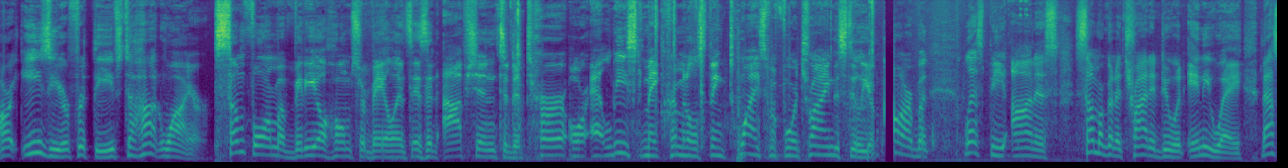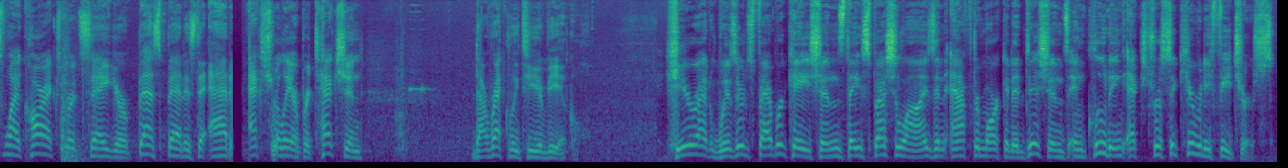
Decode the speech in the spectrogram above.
are easier for thieves to hotwire. Some form of video home surveillance is an option to deter or at least make criminals think twice before trying to steal your car. But let's be honest, some are going to try to do it anyway. That's why car experts say your best bet is to add extra layer protection directly to your vehicle. Here at Wizards Fabrications, they specialize in aftermarket additions, including extra security features.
